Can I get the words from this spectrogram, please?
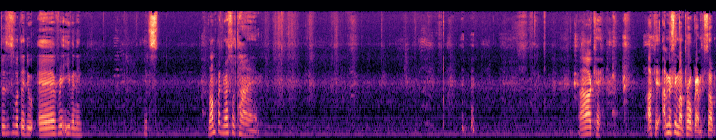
this is what they do every evening. It's rump and wrestle time. okay. Okay, I'm missing my program. So,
